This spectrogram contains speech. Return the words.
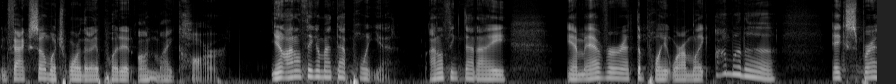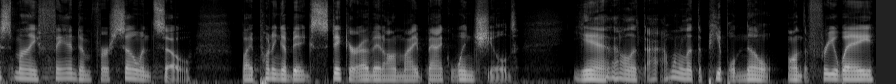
In fact, so much more that I put it on my car. You know, I don't think I'm at that point yet. I don't think that I am ever at the point where I'm like, I'm going to express my fandom for so and so by putting a big sticker of it on my back windshield. Yeah, that'll let, I, I want to let the people know on the freeway,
